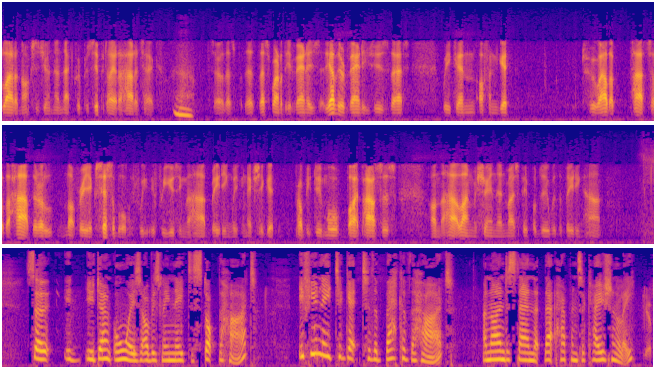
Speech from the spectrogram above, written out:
blood and oxygen, then that could precipitate a heart attack. Mm. Uh, so that's that's one of the advantages. The other advantage is that we can often get to other parts of the heart that are not very accessible. If we if we're using the heart beating, we can actually get probably do more bypasses on the heart lung machine than most people do with the beating heart. So you, you don't always obviously need to stop the heart. If you need to get to the back of the heart, and I understand that that happens occasionally. Yep.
